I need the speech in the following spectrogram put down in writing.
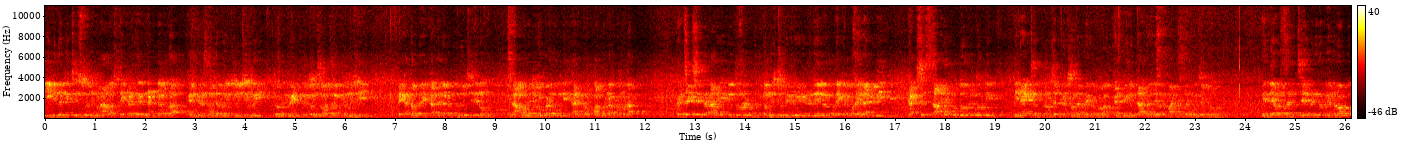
ఈ విధంగా చేసుకొని మన ఆలోచన ఎక్కడ జరిగినట్టుగా కూడా కలిపిన సందర్భం నుంచి నుంచి ఇరవై ఇరవై ఇరవై ఇరవై తొమ్మిది సంవత్సరాల క్రితం నుంచి అంటే గతంలో ఈ కథకంటే ముందు నుంచి నేను గ్రామంలో యువకుడుగా ఉండి కార్యక్రమం పాల్గొన్నప్పుడు కూడా ప్రత్యక్షంగా రాజకీయ జీవితంలో గమనిస్తూ ఇరవై ఎనిమిది ఏళ్ళు కూడా ఎక్కడ కూడా ఇలాంటివి కక్ష సాధింపు ధోరణితోటి వినాయక చవిత్రం జరిపిన సందర్భం ఎక్కడ కూడా మాకు దాఖలు లేవని మాట సందర్భం చెప్తూ నేను దేవస్థానం చైర్మన్గా వేమరావులో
